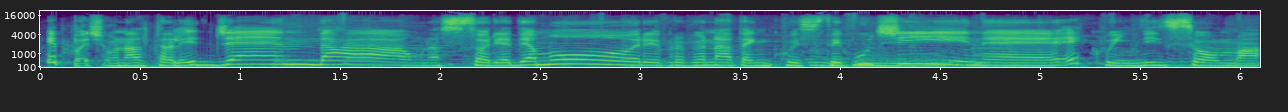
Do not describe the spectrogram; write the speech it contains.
E poi c'è un'altra leggenda, una storia di amore proprio nata in queste cucine e quindi insomma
